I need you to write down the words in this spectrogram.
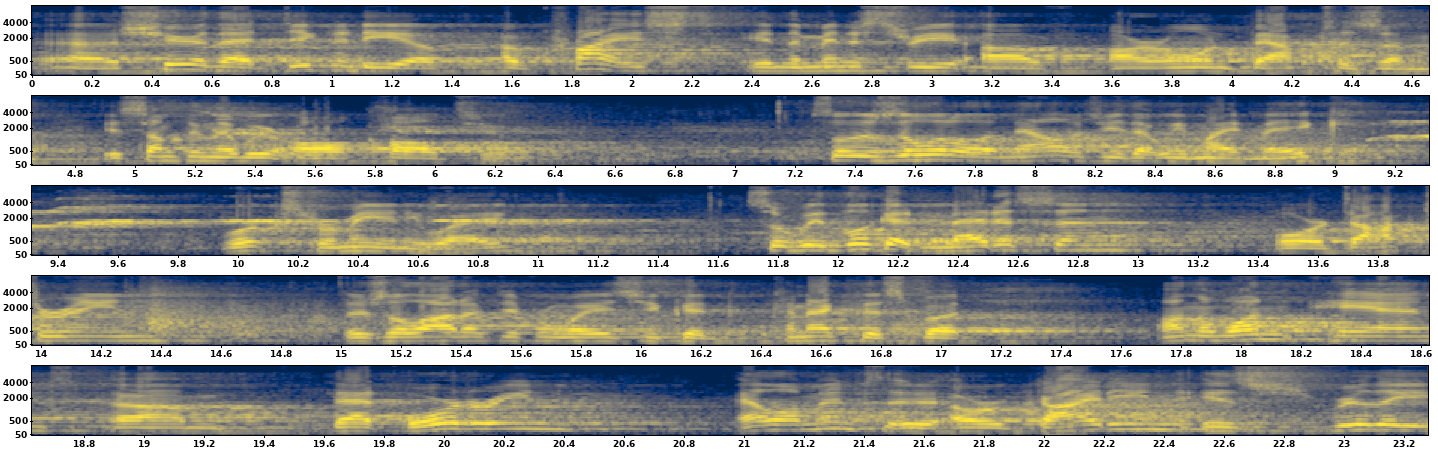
uh, share that dignity of, of Christ in the ministry of our own baptism is something that we're all called to. So there's a little analogy that we might make. Works for me anyway. So if we look at medicine or doctoring, there's a lot of different ways you could connect this, but on the one hand, um, that ordering element uh, or guiding is really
